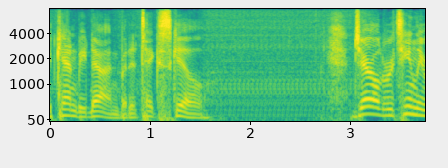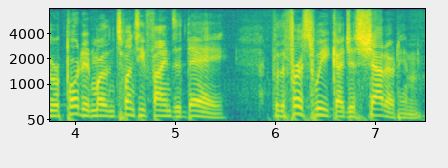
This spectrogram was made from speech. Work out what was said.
It can be done, but it takes skill. Gerald routinely reported more than 20 finds a day. For the first week, I just shadowed him.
